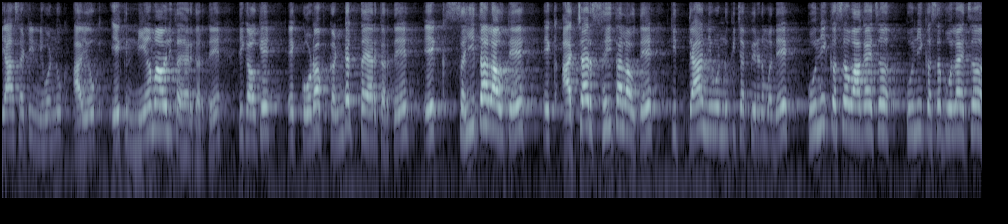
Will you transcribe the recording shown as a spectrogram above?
यासाठी निवडणूक आयोग एक नियमावली तयार करते. ठीक आहे ओके? एक कोड ऑफ कंडक्ट तयार करते. एक संहिता लावते. एक आचारसंहिता लावते की त्या निवडणुकीच्या पिरियडमध्ये कोणी कसं वागायचं कोणी कसं बोलायचं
